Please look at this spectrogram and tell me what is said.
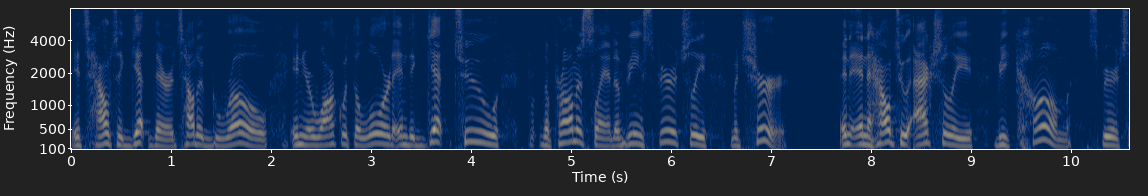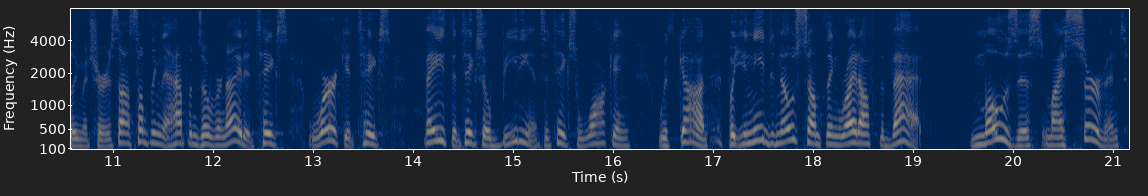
It's how to get there, it's how to grow in your walk with the Lord and to get to the promised land of being spiritually mature. And, and how to actually become spiritually mature. It's not something that happens overnight. It takes work, it takes faith, it takes obedience, it takes walking with God. But you need to know something right off the bat. Moses, my servant,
